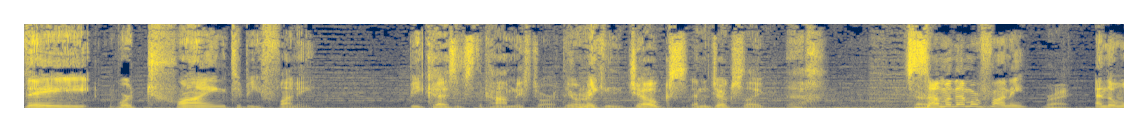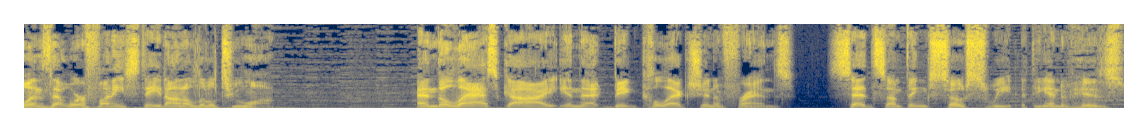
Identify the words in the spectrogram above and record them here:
They were trying to be funny because it's the comedy store. They were Sure. making jokes, and the jokes were like, ugh. Some of them were funny, Right. and the ones that were funny stayed on a little too long. And the last guy in that big collection of friends said something so sweet at the end of his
